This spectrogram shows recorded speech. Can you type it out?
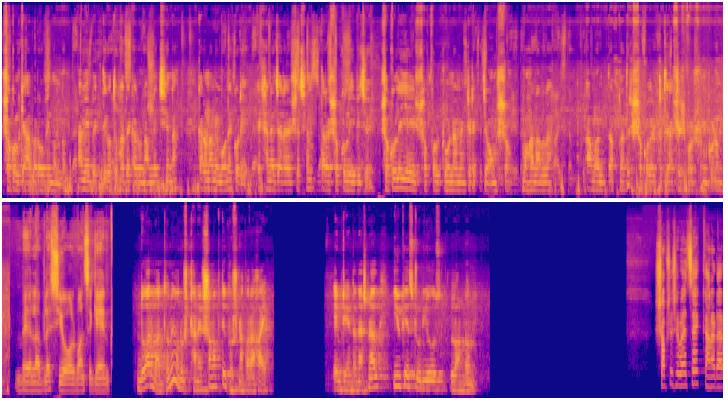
সকলকে আবারও অভিনন্দন। আমি ব্যক্তিগতভাবে কারও নাম নিচ্ছি না। কারণ আমি মনে করি এখানে যারা এসেছেন তারা সকলেই বিজয়ী। সকলেই এই সফল টুর্নামেন্টের একটি অংশ। মহান আল্লাহ আমার আপনাদের সকলের প্রতি আশীষ বর্ষণ করুন. দোয়ার মাধ্যমে অনুষ্ঠানের সমাপ্তি ঘোষণা করা হয়। MT international UK studios London সবশেষে রয়েছে কানাডার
